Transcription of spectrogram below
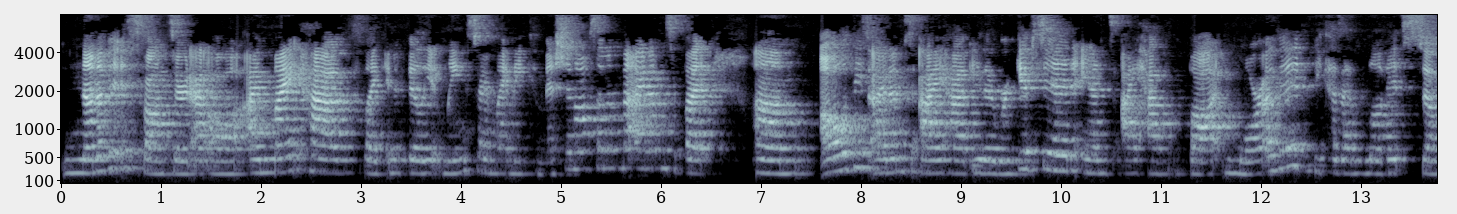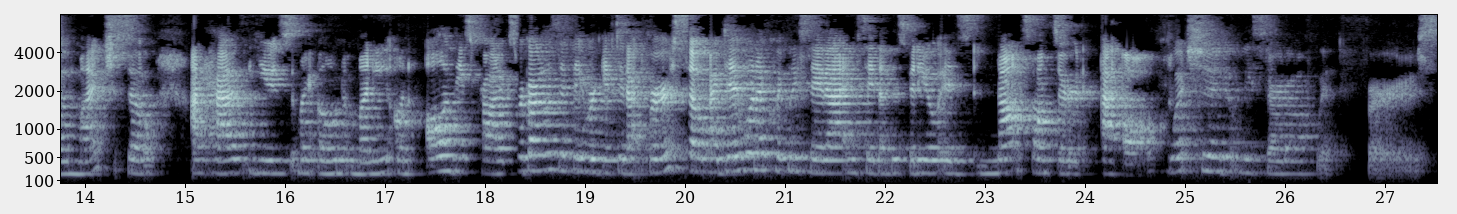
none of it is sponsored at all. I might have like an affiliate link, so I might make commission off some of the items, but um, all of these items I have either were gifted and I have bought more of it because I love it so much. So I have used my own money on all of these products, regardless if they were gifted at first. So I did want to quickly say that and say that this video is not sponsored at all. What should we start off with first?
